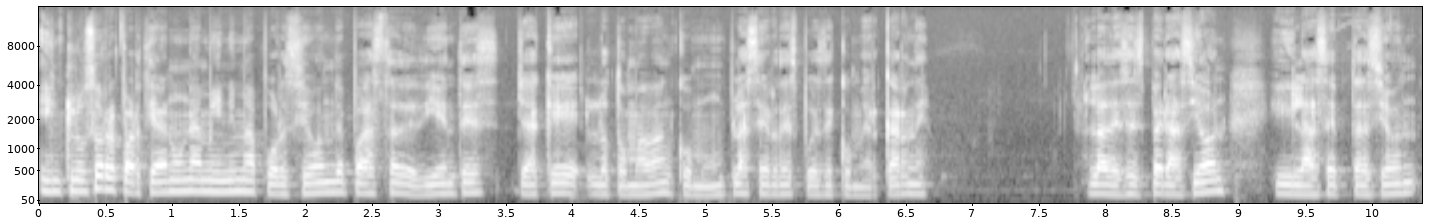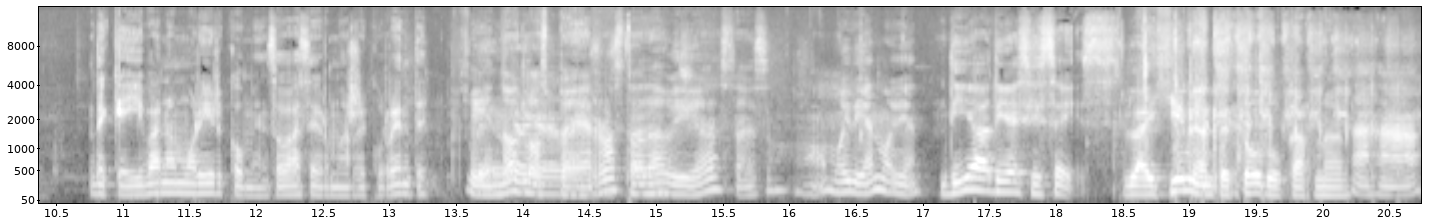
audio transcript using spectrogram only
Incluso repartían una mínima porción de pasta de dientes, ya que lo tomaban como un placer después de comer carne. La desesperación y la aceptación de que iban a morir comenzó a ser más recurrente. Finos los perros todavía. Hasta eso. No, muy bien, muy bien. Día 16. La higiene ante todo, carnal. Ajá.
